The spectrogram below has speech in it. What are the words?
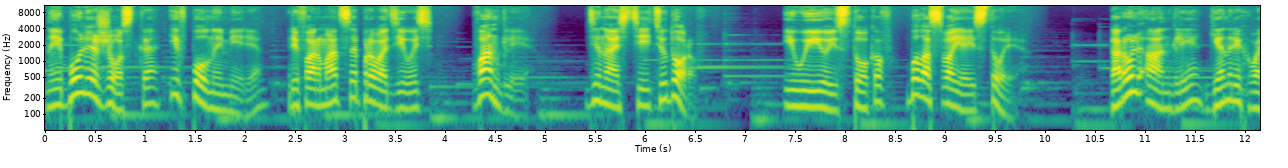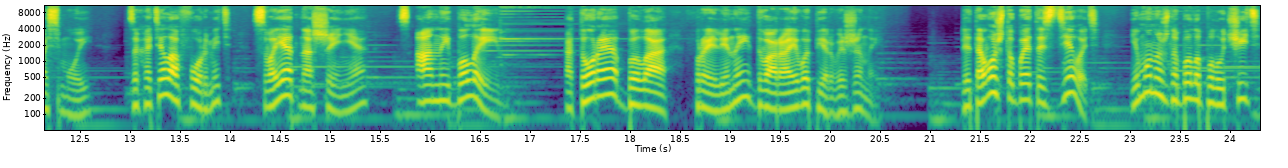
Наиболее жестко и в полной мере реформация проводилась в Англии, династии Тюдоров, и у ее истоков была своя история. Король Англии Генрих VIII захотел оформить свои отношения с Анной Болейн, которая была фрейлиной двора его первой жены. Для того, чтобы это сделать, ему нужно было получить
